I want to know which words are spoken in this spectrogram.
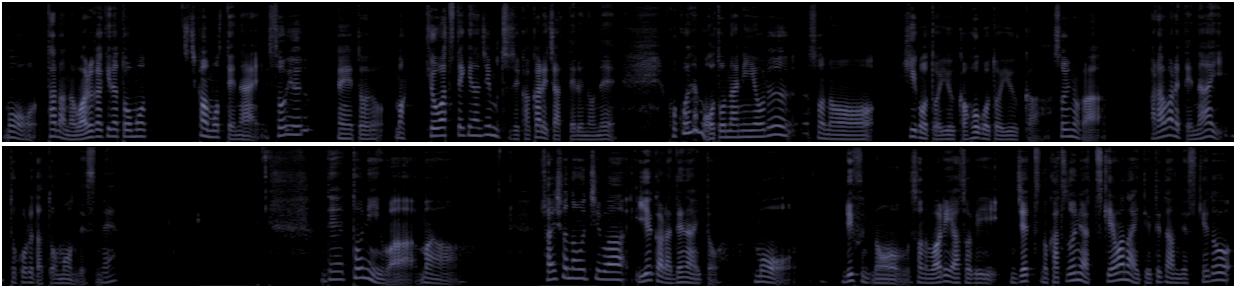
もうただの悪ガキだと思ってしか持ってない。そういう、えーとまあ、強圧的な人物として書かれちゃってるのでここでも大人によるその庇護というか保護というかそういうのが現れてないところだと思うんですね。でトニーはまあ最初のうちは家から出ないと。もうリフのその悪い遊びジェッツの活動には付き合わないと言ってたんですけど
